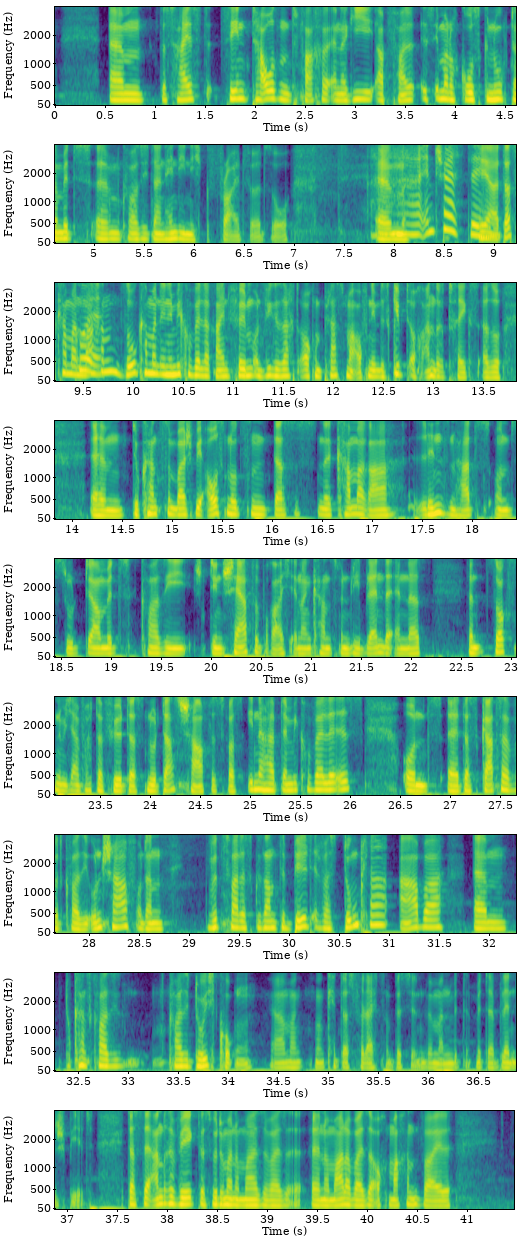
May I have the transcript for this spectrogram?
Ähm, das heißt, 10.000-fache Energieabfall ist immer noch groß genug, damit ähm, quasi dein Handy nicht gefried wird. So. Ähm, ah, interesting. Ja, das kann man cool. machen. So kann man in eine Mikrowelle reinfilmen und wie gesagt auch ein Plasma aufnehmen. Es gibt auch andere Tricks. Also ähm, du kannst zum Beispiel ausnutzen, dass es eine Kamera Linsen hat und du damit quasi den Schärfebereich ändern kannst, wenn du die Blende änderst. Dann sorgst du nämlich einfach dafür, dass nur das scharf ist, was innerhalb der Mikrowelle ist und äh, das Gatter wird quasi unscharf und dann wird zwar das gesamte Bild etwas dunkler, aber ähm, du kannst quasi, quasi durchgucken. Ja, man, man, kennt das vielleicht so ein bisschen, wenn man mit, mit der Blende spielt. Das ist der andere Weg, das würde man normalerweise, äh, normalerweise auch machen, weil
